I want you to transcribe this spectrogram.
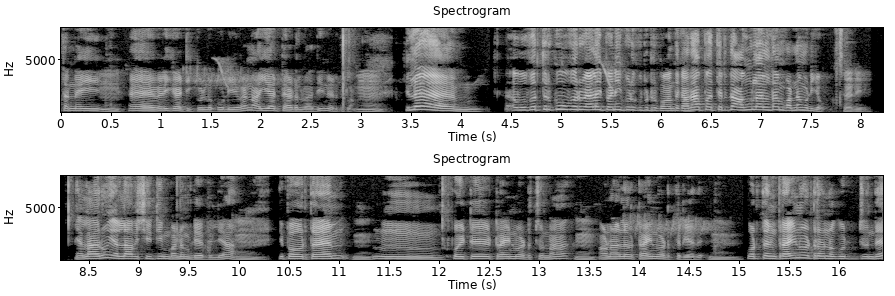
தன்னை வெளிக்காட்டிக் கொள்ளக்கூடியவன் ஐயார் தேடல்வாதின்னு எடுக்கலாம். ம். இல்லை ஒவ்வொருத்தருக்கும் ஒவ்வொரு வேலை பண்ணி கொடுக்கப்பட்டிருக்கும். அந்த கதாபாத்திரத்தை அவங்களால தான் பண்ண முடியும். சரி. எல்லாரும் எல்லா விஷயத்தையும் பண்ண முடியாது இல்லையா? இப்போ ஒருத்தன் போயிட்டு ட்ரெயின் ஓட்ட சொன்னா. அவனால ட்ரெயின் ஓட்ட தெரியாது. ஒருத்தன் ட்ரெயின் ஓட்டுறவனை கூட்டிட்டு வந்து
